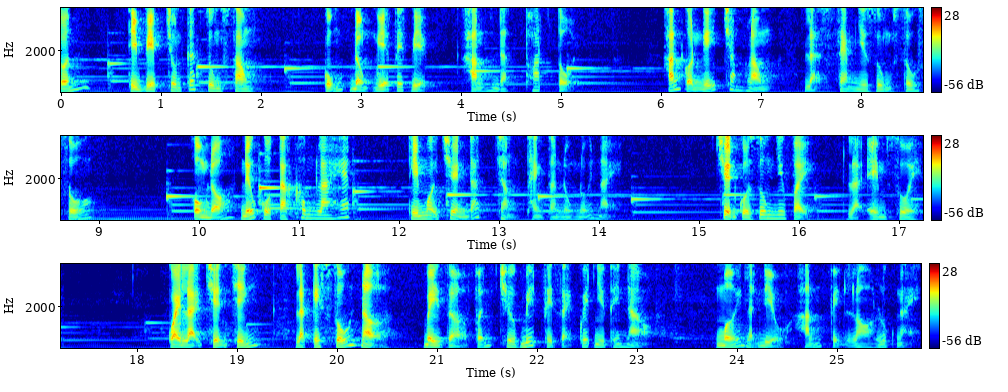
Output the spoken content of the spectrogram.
Tuấn thì việc chôn cất Dung xong cũng đồng nghĩa với việc hắn đã thoát tội. Hắn còn nghĩ trong lòng là xem như Dung xấu số. Hôm đó nếu cô ta không la hét thì mọi chuyện đã chẳng thành ra nông nỗi này. Chuyện của Dung như vậy là êm xuôi. Quay lại chuyện chính là cái số nợ bây giờ vẫn chưa biết phải giải quyết như thế nào mới là điều hắn phải lo lúc này.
